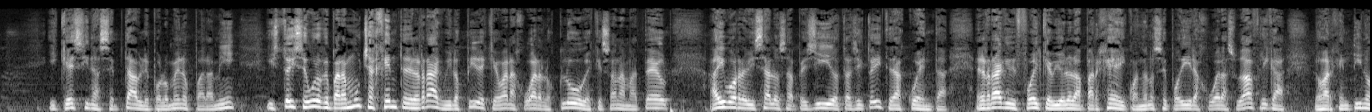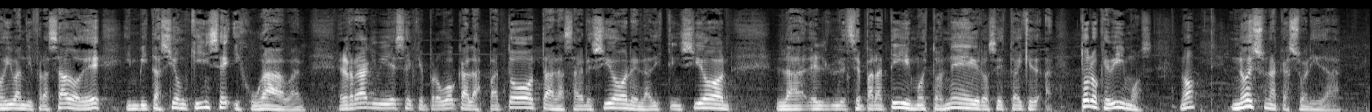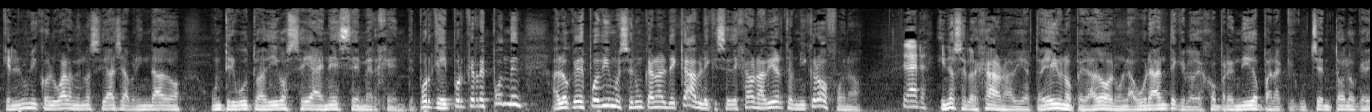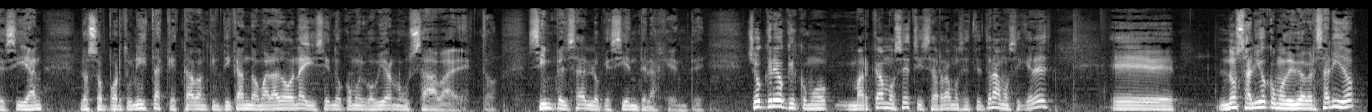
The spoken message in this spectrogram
y que es inaceptable, por lo menos para mí, y estoy seguro que para mucha gente del rugby, los pibes que van a jugar a los clubes, que son amateur, ahí vos revisás los apellidos, trayectorias y te das cuenta. El rugby fue el que violó la apartheid, cuando no se podía ir a jugar a Sudáfrica, los argentinos iban disfrazados de invitación 15 y jugaban. El rugby es el que provoca las patotas, las agresiones, la distinción, el, separatismo, estos negros, esto hay que todo lo que vimos, ¿no? No es una casualidad que en el único lugar donde no se haya brindado un tributo a Diego sea en ese emergente. ¿Por qué? Porque responden a lo que después vimos en un canal de cable, que se dejaron abierto el micrófono. Claro. Y no se lo dejaron abierto. Y hay un operador, un laburante que lo dejó prendido para que escuchen todo lo que decían los oportunistas que estaban criticando a Maradona y diciendo cómo el gobierno usaba esto, sin pensar en lo que siente la gente. Yo creo que como marcamos esto y cerramos este tramo, si querés, eh, no salió como debió haber salido,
